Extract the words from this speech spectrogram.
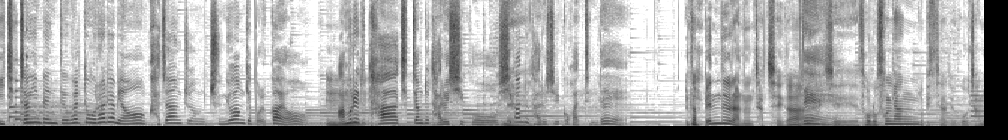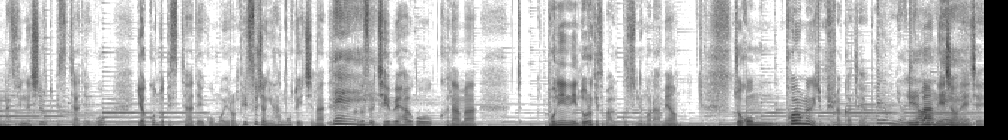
이 직장인 밴드 활동을 하려면 가장 좀 중요한 게 뭘까요? 음, 아무래도 다 직장도 다르시고 네. 시간도 다르실 것 같은데. 일단 밴드라는 자체가 네. 이제 서로 성향도 비슷해야 되고 장을 할 수 있는 실력도 비슷해야 되고 여건도 비슷해야 되고 뭐 이런 필수적인 항목도 있지만 네. 그것을 제외하고 그나마 본인이 노력해서 바꿀 수 있는 거라면 조금 포용력이 좀 필요할 것 같아요. 포용력이요. 일반 네. 예전에 이제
